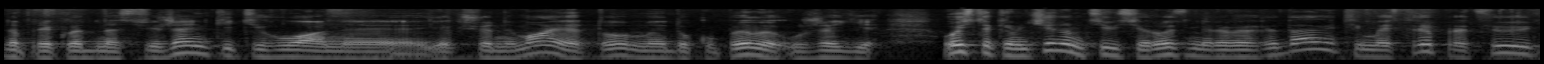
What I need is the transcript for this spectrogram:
наприклад, на свіженькі Тігуани, якщо немає, то ми докупили, уже є. Ось таким чином ці всі розміри виглядають, і майстри працюють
